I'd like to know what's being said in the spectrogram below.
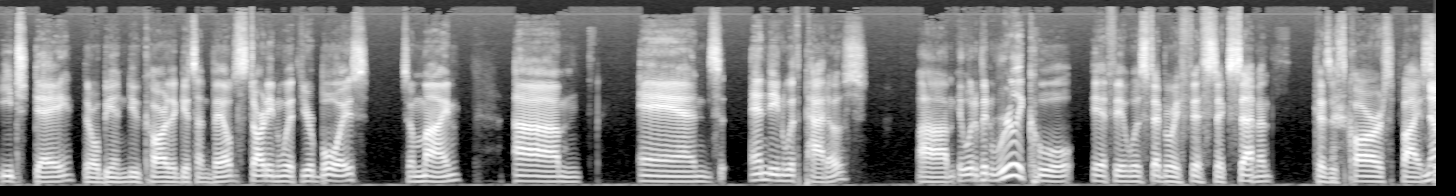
Each day there will be a new car that gets unveiled, starting with your boys, so mine, um, and ending with Patos. Um, it would have been really cool if it was February 5th, 6th, 7th, because it's cars 5, 6, and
